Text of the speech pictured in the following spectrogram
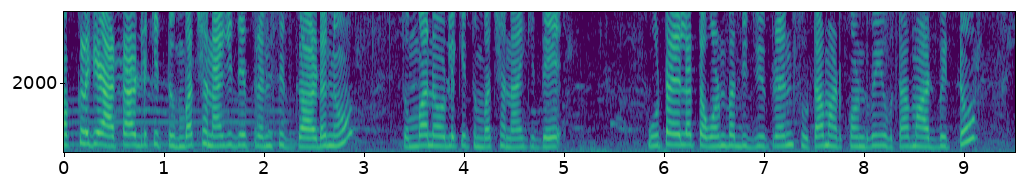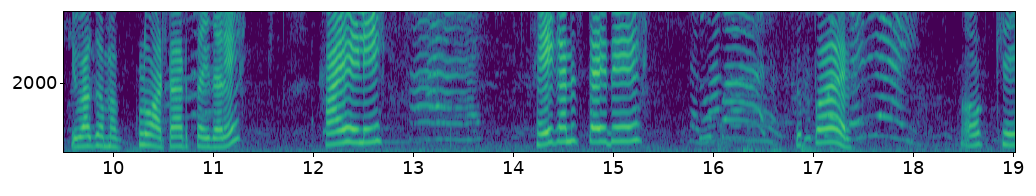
ಮಕ್ಕಳಿಗೆ ಆಟ ಆಡಲಿಕ್ಕೆ ತುಂಬ ಚೆನ್ನಾಗಿದೆ ಫ್ರೆಂಡ್ಸ್ ಇದು ಗಾರ್ಡನು ತುಂಬ ನೋಡಲಿಕ್ಕೆ ತುಂಬ ಚೆನ್ನಾಗಿದೆ. ಊಟ ಎಲ್ಲ ತೊಗೊಂಡು ಬಂದಿದ್ವಿ ಫ್ರೆಂಡ್ಸ್ ಊಟ ಮಾಡ್ಕೊಂಡ್ವಿ, ಊಟ ಮಾಡಿಬಿಟ್ಟು ಇವಾಗ ಮಕ್ಕಳು ಆಟ ಆಡ್ತಾ ಇದ್ದಾರೆ ಹಾಯ್ ಹೇಳಿ. ಹೇಗೆ ಅನಿಸ್ತಾ ಇದೆ? ಸೂಪರ್ ಓಕೆ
